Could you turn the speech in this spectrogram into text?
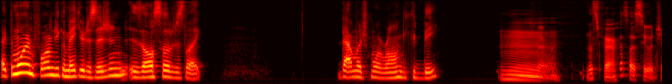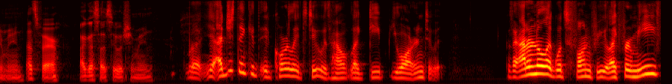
Like the more informed you can make your decision is also just like that much more wrong you could be. Hmm. That's fair. I guess I see what you mean. That's fair. I guess I see what you mean. But yeah, I just think it, it correlates too with how like deep you are into it. Cause like, I don't know like what's fun for you. Like for me, f-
